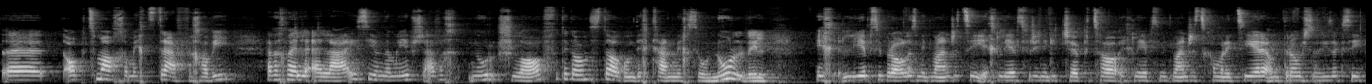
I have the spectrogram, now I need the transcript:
äh, abzumachen, mich zu treffen. Ich habe wie einfach allein sein und am liebsten einfach nur schlafen den ganzen Tag. Und ich kenne mich so null, weil ich liebe es über alles mit Menschen zu sein, ich liebe es verschiedene Jobs zu haben, ich liebe es mit Menschen zu kommunizieren und darum war das wie so,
